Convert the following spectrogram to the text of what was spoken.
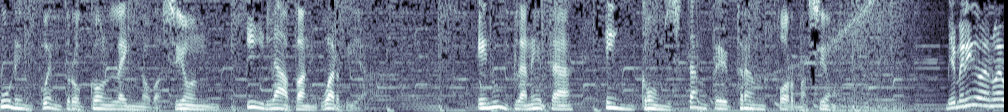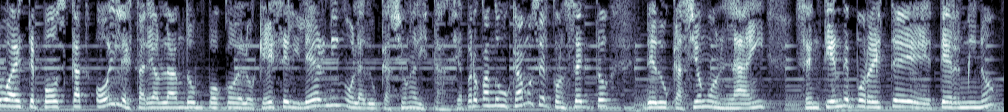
Un encuentro con la innovación y la vanguardia. En un planeta en constante transformación. Bienvenido de nuevo a este podcast. Hoy le estaré hablando un poco de lo que es el e-learning o la educación a distancia. Pero cuando buscamos el concepto de educación online, se entiende por este término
